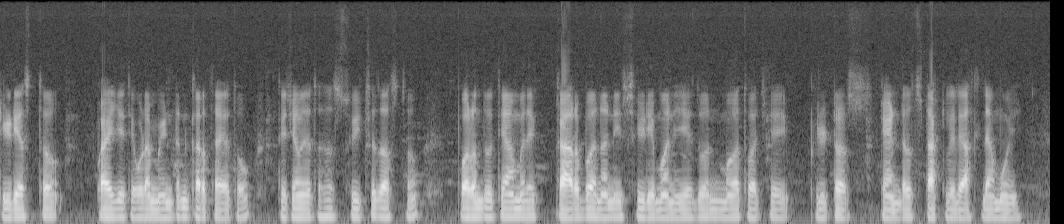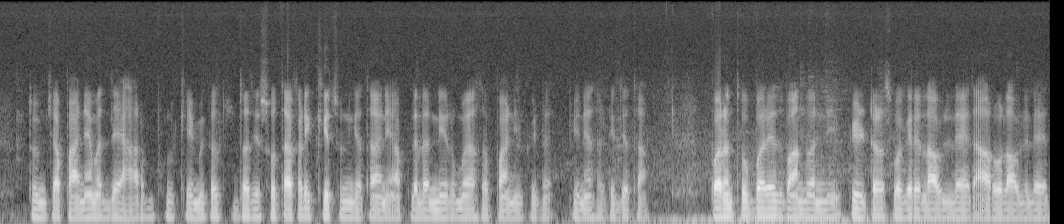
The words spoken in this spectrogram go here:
टी डी एस तर पाहिजे तेवढा मेंटेन करता येतो. त्याच्यामध्ये तसं स्विचच असतं. परंतु त्यामध्ये कार्बन आणि सिडिमन हे दोन महत्त्वाचे फिल्टर्स कॅन्डल्स टाकलेले असल्यामुळे तुमच्या पाण्यामधले हार्मफुल केमिकलसुद्धा ते स्वतःकडे खेचून घेता आणि आपल्याला निर्मळ असं पाणी पिण्या पिण्यासाठी देता परंतु बरेच बांधवांनी फिल्टर्स वगैरे लावलेले आहेत आर ओ लावलेले आहेत.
